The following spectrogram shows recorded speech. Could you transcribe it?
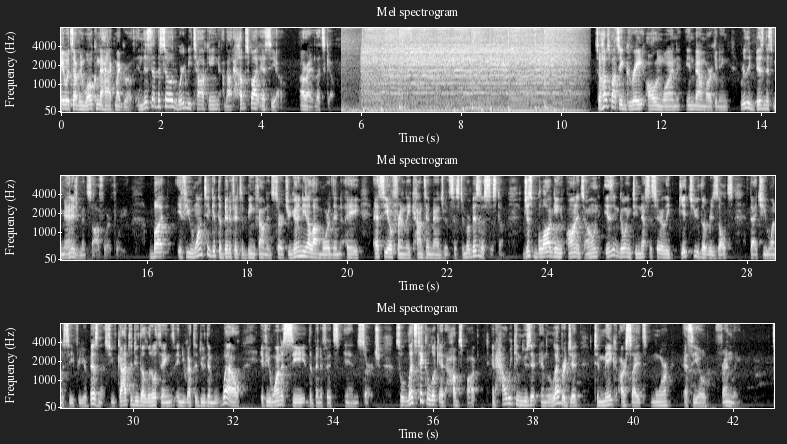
Hey, what's up, and welcome to Hack My Growth. In this episode, we're going to be talking about HubSpot SEO. All right, let's go. So, HubSpot's a great all in one inbound marketing, really business management software for you. But if you want to get the benefits of being found in search, you're going to need a lot more than a SEO friendly content management system or business system. Just blogging on its own isn't going to necessarily get you the results that you want to see for your business. You've got to do the little things and you've got to do them well if you want to see the benefits in search. So let's take a look at HubSpot and how we can use it and leverage it to make our sites more SEO friendly.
